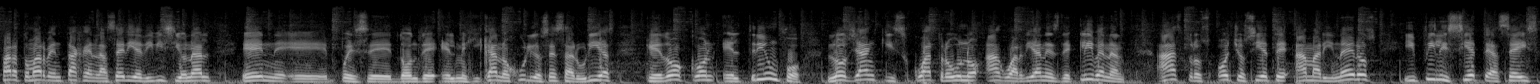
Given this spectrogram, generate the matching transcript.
para tomar ventaja en la serie divisional en eh, pues eh, donde el mexicano Julio César Urías quedó con el triunfo. Los Yankees 4-1 a Guardianes de Cleveland, Astros 8-7 a Marineros y Phillies 7 a 6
